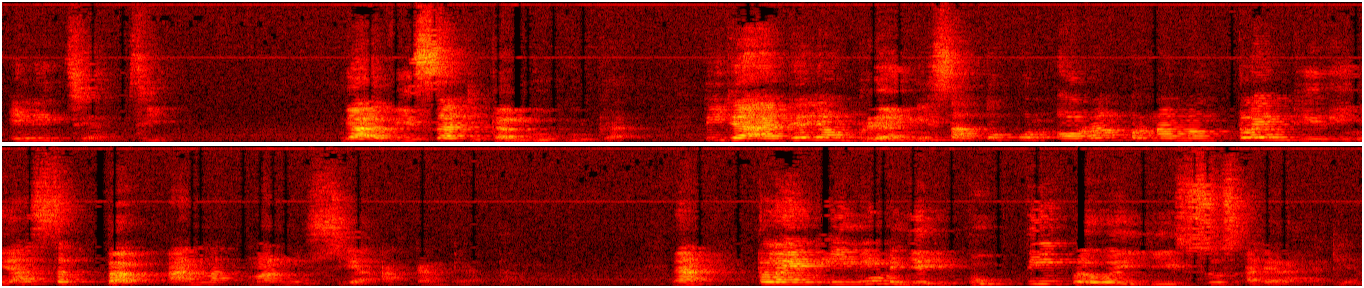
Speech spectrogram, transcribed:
ini janji. Nggak bisa diganggu gugat. Tidak ada yang berani satupun orang pernah mengklaim dirinya sebab anak manusia akan datang. Nah, klaim ini menjadi bukti bahwa Yesus adalah hadiah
